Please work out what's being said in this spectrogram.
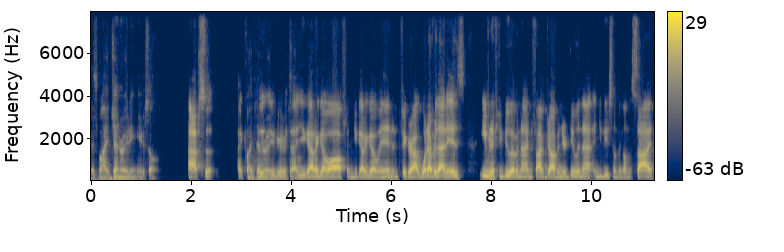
is by generating it yourself. absolutely. I completely agree with that. You got to go off and you got to go in and figure out whatever that is. Even if you do have a nine to five job and you're doing that and you do something on the side,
